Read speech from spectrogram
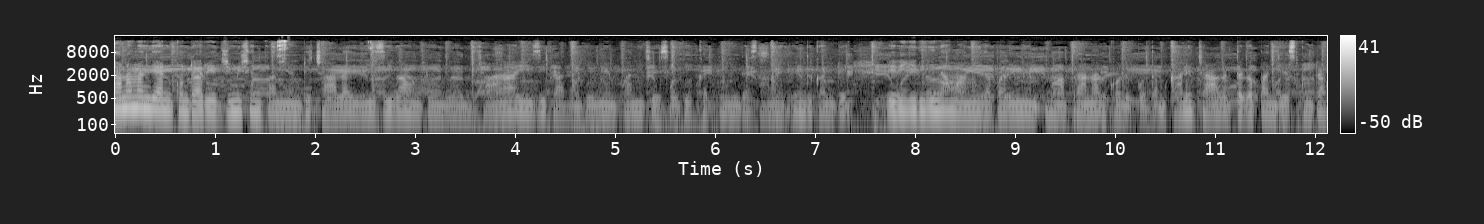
చాలామంది అనుకుంటారు ఎగ్జిబిషన్ పని అంటే చాలా ఈజీగా ఉంటుంది అని. చాలా ఈజీ కాదండి. మేము పని చేసేది కత్తి మీద సామి. ఎందుకంటే ఇది ఇరిగినా మా మీద పడి మేము మా ప్రాణాలు కోల్పోతాం. కానీ జాగ్రత్తగా పని చేసుకుంటాం.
